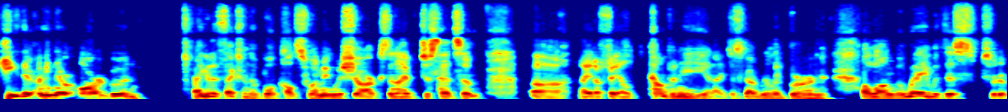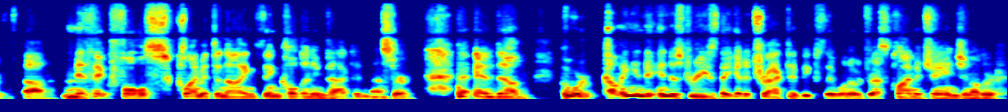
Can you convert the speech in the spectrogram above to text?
key. There, I mean, there are good I got a section of the book called Swimming with Sharks, and I've just had some. Uh, I had a failed company, and I just got really burned along the way with this sort of uh, mythic, false, climate denying thing called an impact investor, and um, who are coming into industries. They get attracted because they want to address climate change and other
